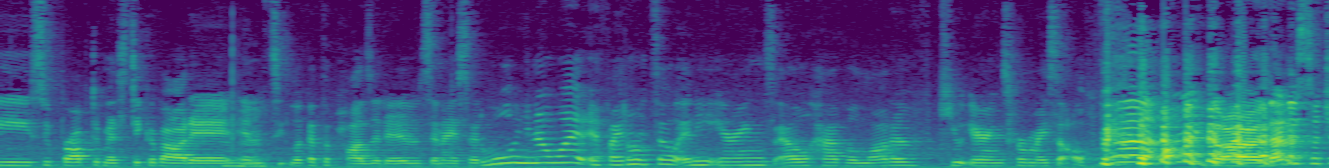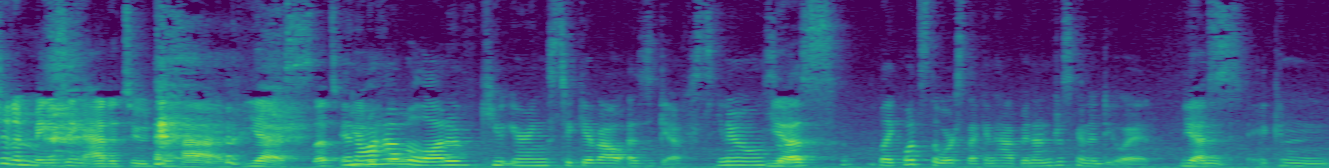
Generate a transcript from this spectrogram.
be super optimistic about it and see, look at the positives and I said, "Well, you know what? If I don't sell any earrings, I'll have a lot of cute earrings for myself." Yeah, oh my god, that is such an amazing attitude to have. Yes, that's And. I'll have a lot of cute earrings to give out as gifts, you know? So Yes. that's like, what's the worst that can happen? I'm just going to do it. Yes. And it can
